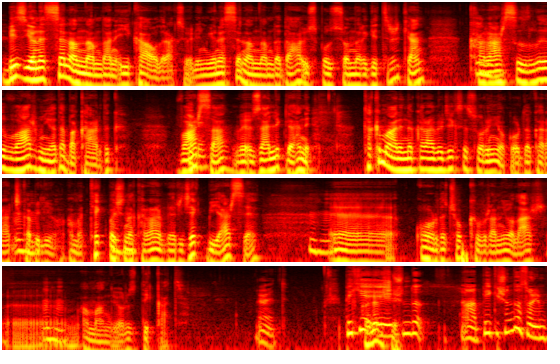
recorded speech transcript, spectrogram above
Biz yönetsel anlamda hani İK olarak söyleyeyim yönetsel anlamda daha üst pozisyonlara getirirken kararsızlığı var mı ya da bakardık. Varsa ve özellikle hani takım halinde karar verecekse sorun yok. Orada karar çıkabiliyor. Ama tek başına karar verecek bir yerse eee, orada çok kıvranıyorlar. Eee, aman diyoruz dikkat. Evet. Peki Öyle e, şey. şunu da ha, peki şunu da sorayım.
